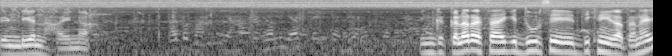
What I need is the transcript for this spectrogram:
Indian हाइना इनका colour ऐसा है कि दूर से दिख नहीं रहा था ना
